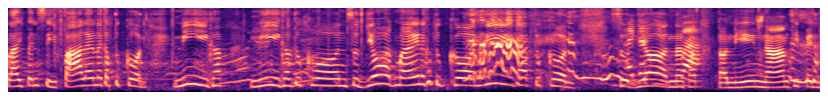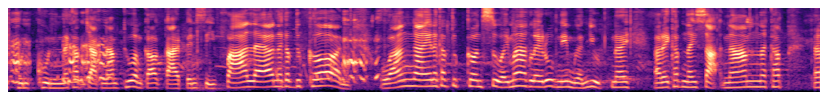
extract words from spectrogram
กลายเป็นสีฟ้าแล้วนะครับทุกคน นี่ครับนี่ครับทุกคนสุดยอดไหมนะครับทุกคนนี่ครับทุกคน สุดยอดนะครับ ตอนนี้น้ำที่เป็นขุ่นๆนะครับ จากน้ำท่วมก็กลายเป็นสีฟ้าแล้วนะครับทุกคนวางไงนะครับ ทุกคนสวยมากเลยรูปนี้เหมือนอยู่ในอะไรครับในสระน้ำนะครับเอ่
